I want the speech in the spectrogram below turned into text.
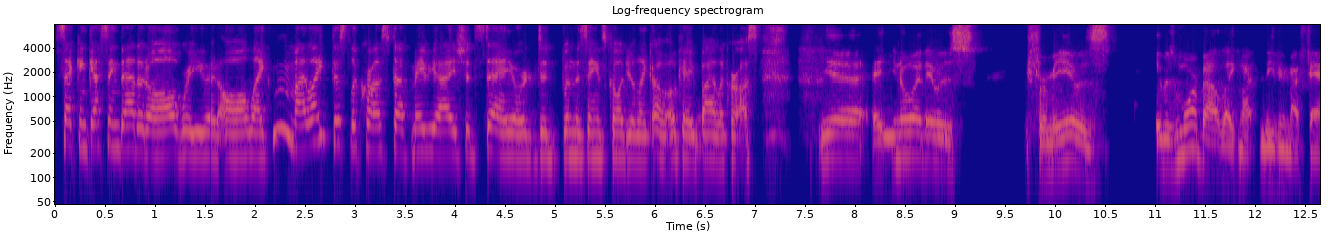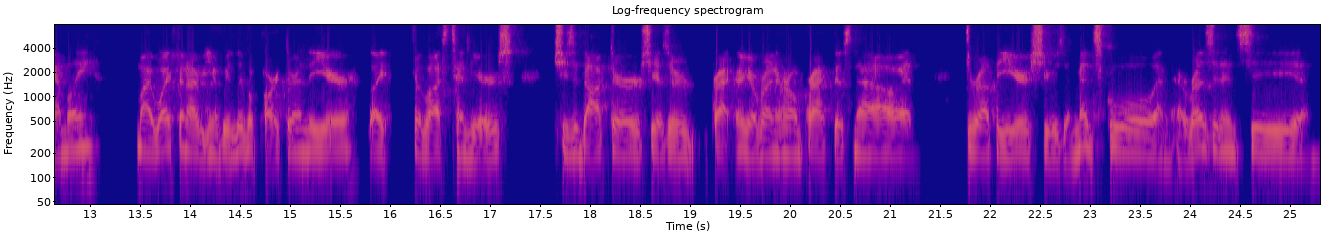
second guessing that at all? Were you at all like, hmm, I like this lacrosse stuff. Maybe I should stay? Or did when the Saints called, you're like, oh, okay, bye lacrosse? Yeah. You know what? It was, for me, it was, it was more about like my leaving my family. My wife and I, you know, we live apart during the year, like for the last 10 years. She's a doctor. She has her, you know, running her own practice now. And throughout the years she was in med school and her residency and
